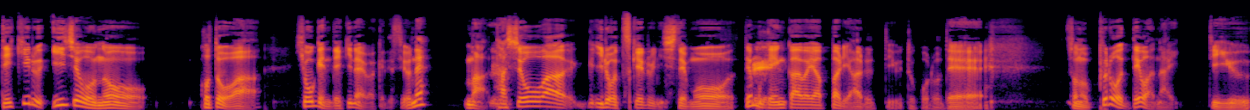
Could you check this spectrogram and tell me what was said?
できる以上のことは表現できないわけですよね。まあ多少は色をつけるにしても、でも限界はやっぱりあるっていうところで、そのプロではないっていう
